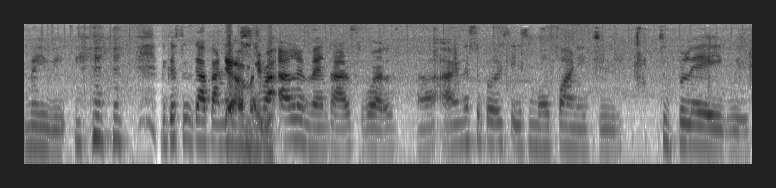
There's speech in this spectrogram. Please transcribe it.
maybe because we got an yeah, extra maybe. element as well uh, and i suppose it's more funny to to play with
